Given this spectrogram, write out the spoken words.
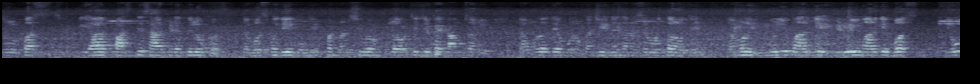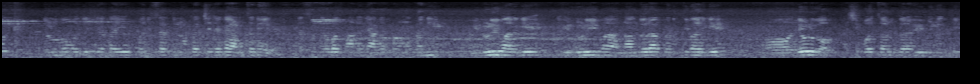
जवळपास या पाच ते सहा पिढ्यातले लोक त्या बसमध्ये येत होते. पण नरसिंह पुलावरचे जे काही काम चालू आहे त्यामुळे त्या लोकांची येण्या जाण्याचे वर्तन होते. त्यामुळे हिंगोली मार्गे हिरळी मार्गे बस येऊन देऊळगावमधील ज्या काही परिसरातील लोकांच्या ज्या काही अडचणी आहेत त्या संदर्भात माननीय आगार प्रमुखांनी हिडोळी मार्गे हिडोळी नांदुरा कडती मार्गे देऊळगाव अशी बस चालू करावी विनंती.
